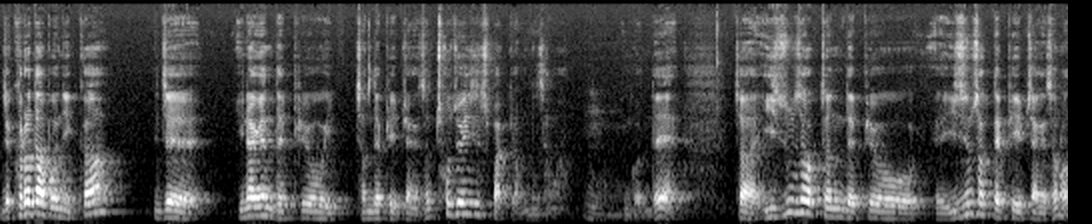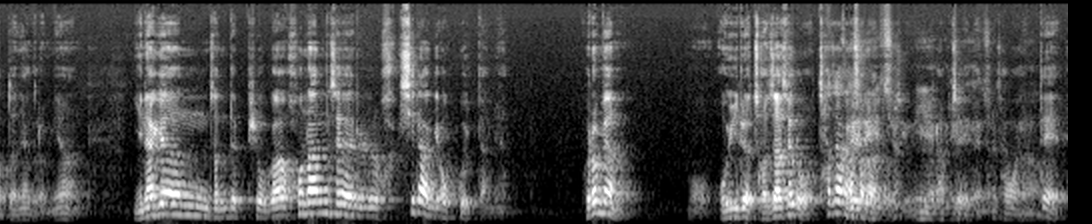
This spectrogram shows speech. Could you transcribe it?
이제 그러다 보니까 이제 이낙연 대표 입- 전 대표 입장에서는 초조해질 수밖에 없는 상황인 음. 건데 자 이준석 전 대표 이준석 대표 입장에서는 어떠냐 그러면 이낙연 전 대표가 호남세를 확실하게 얻고 있다면 그러면 뭐 오히려 저자세로 찾아가서라도. 지금 예, 힘을 합쳐야 그래야겠죠. 되는 상황인데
